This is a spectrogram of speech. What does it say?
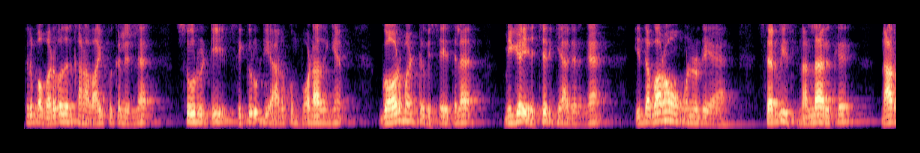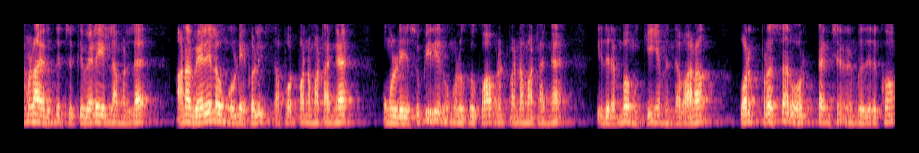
திரும்ப வருவதற்கான வாய்ப்புகள் இல்லை. சூரிட்டி செக்யூரிட்டி யாருக்கும் போடாதீங்க. கவர்மெண்ட்டு விஷயத்தில் மிக எச்சரிக்கையாக இருங்க. இந்த வாரம் உங்களுடைய சர்வீஸ் நல்லா இருக்குது நார்மலாக இருந்துகிட்ருக்கு வேலை இல்லாமல் இல்லை ஆனால் வேலையில் உங்களுடைய கொலீக்ஸ் சப்போர்ட் பண்ண மாட்டாங்க. உங்களுடைய சுப்பீரியர் உங்களுக்கு கோஆப்ரேட் பண்ண மாட்டாங்க. இது ரொம்ப முக்கியம் இந்த வாரம். ஒர்க் ப்ரெஷர் ஒர்க் டென்ஷன் என்பது இருக்கும்.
